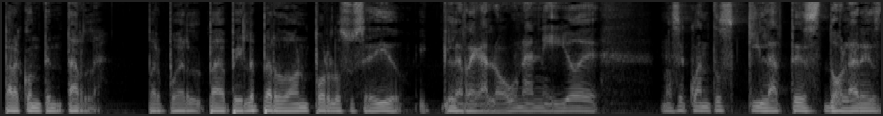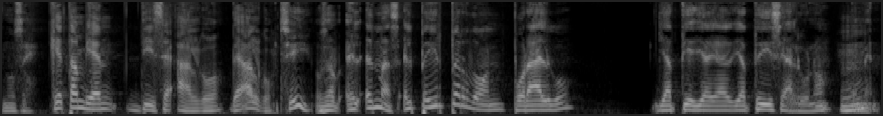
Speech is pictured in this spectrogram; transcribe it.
para contentarla, para poder, para pedirle perdón por lo sucedido. Y le regaló un anillo de no sé cuántos quilates dólares, no sé. que también dice algo de algo. Sí, o sea, el- es más, el pedir perdón por algo ya te, ya, ya, ya te dice algo, ¿no? También.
